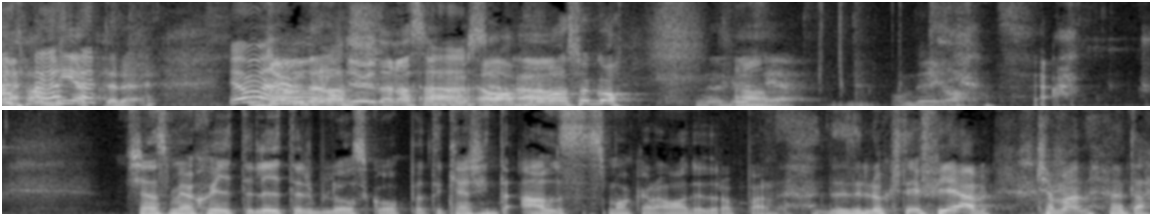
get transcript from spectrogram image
vad fan heter det? Ja, men- Gudarnas, Gudarnas ja, ambrosia, ja, för det ja. var så gott. Nu ska vi Ja. se om det är gott. Känns som jag skiter lite i det blå skåpet. Det kanske inte alls smakar AD-droppar. Det, det luktar ju för jävligt. Kan man, vänta.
